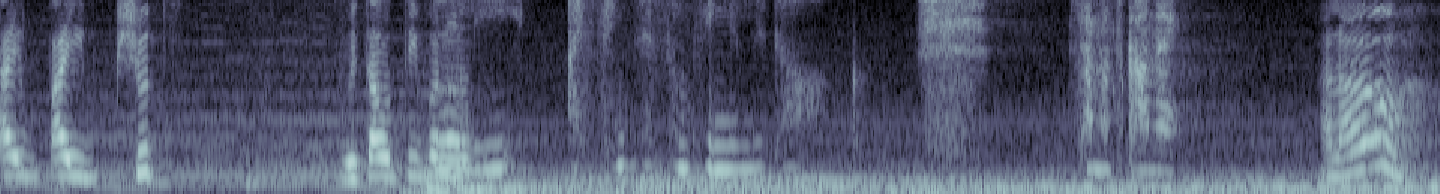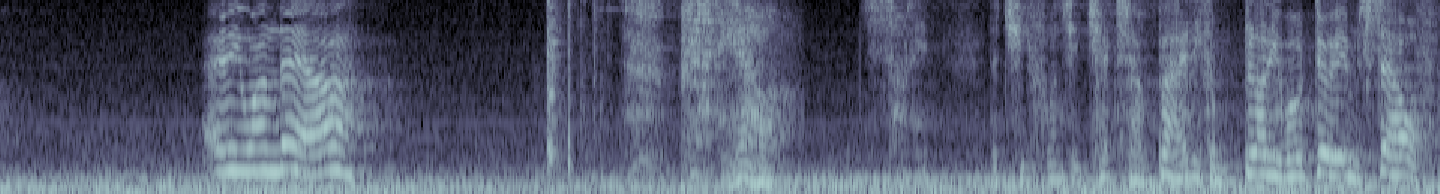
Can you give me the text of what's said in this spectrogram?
I I shoot without even. Lily, I think there's something in the dark. Shh! Someone's coming. Hello? Anyone there? Bloody hell! Sod it. The chief wants it checked so bad he can bloody well do it himself.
